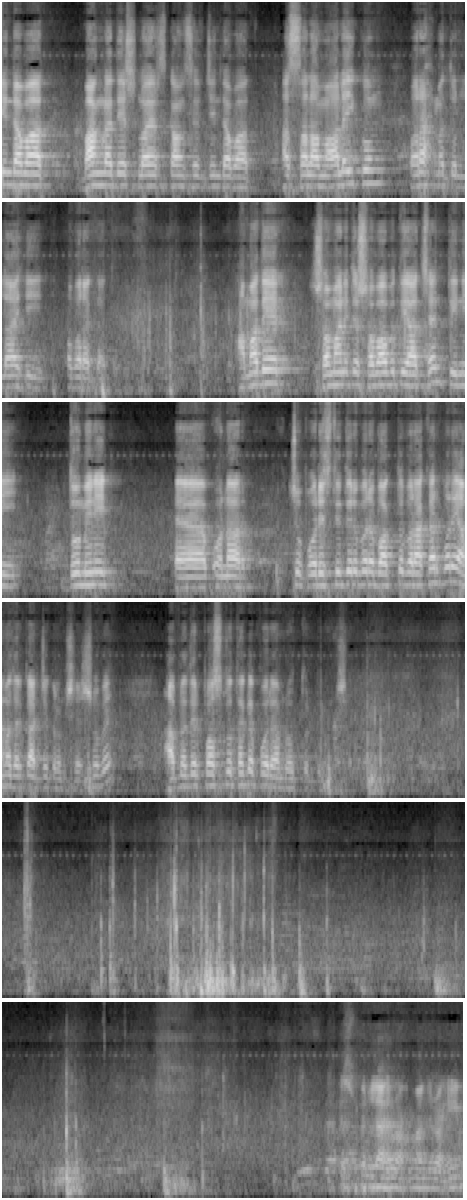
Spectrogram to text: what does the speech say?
জিন্দাবাদ। বাংলাদেশ লয়ার্স কাউন্সিল জিন্দাবাদ। আসসালামু আলাইকুম ওরহমতুল্লাহি ওবরাকাত আমাদের সম্মানিত সভাপতি আছেন। তিনি দু মিনিট ওনার পরিস্থিতির উপরে বক্তব্য রাখার পরে আমাদের কার্যক্রম শেষ হবে। আপনাদের প্রশ্ন থাকে, পরে আমরা উত্তর দেব। রহমান রহিম।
